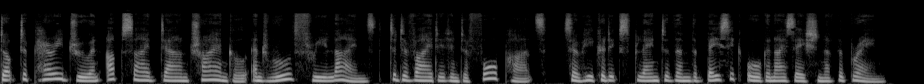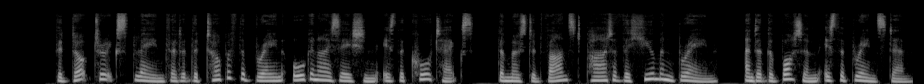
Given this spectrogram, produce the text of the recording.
Dr. Perry drew an upside down triangle and ruled three lines to divide it into four parts so he could explain to them the basic organization of the brain. The doctor explained that at the top of the brain organization is the cortex, the most advanced part of the human brain, and at the bottom is the brainstem.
